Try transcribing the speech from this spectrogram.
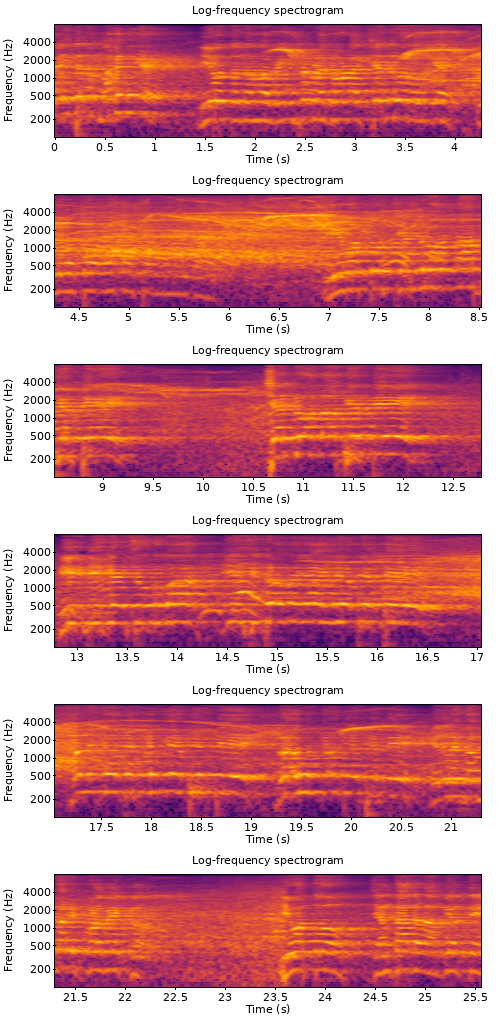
ರೈತನ ಮಗನಿಗೆ, ಇವತ್ತು ನಮ್ಮ ವೆಂಕಟರಮಣಗೌಡ ಚಂದ್ರೂರ್ ಅವರಿಗೆ ಇವತ್ತು ಅವಕಾಶ. ಇವತ್ತು ಚಂದ್ರು ಅಲ್ಲ ಅಭ್ಯರ್ಥಿ. ಚಂದ್ರು ಅಲ್ಲ ಅಭ್ಯರ್ಥಿ. ಈ ಡಿ ಕೆ ಶಿವಕುಮಾರ್, ಈ ಸಿದ್ದರಾಮಯ್ಯ ಇಲ್ಲಿ ಅಭ್ಯರ್ಥಿ. ಮಲ್ಲಿಕಾರ್ಜುನ ಖರ್ಗೆ ಅಭ್ಯರ್ಥಿ, ರಾಹುಲ್ ಗಾಂಧಿ ಅಭ್ಯರ್ಥಿ. ಇದನ್ನ ಇಟ್ಕೊಳ್ಬೇಕು ಇವತ್ತು ಜನತಾದಳ ಅಭ್ಯರ್ಥಿ.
